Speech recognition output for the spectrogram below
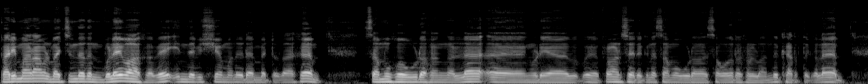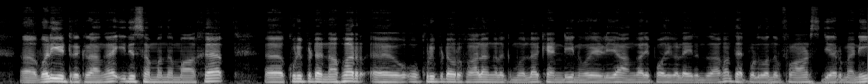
பரிமாறாமல் வச்சிருந்ததன் விளைவாகவே இந்த விஷயம் வந்து இடம்பெற்றதாக சமூக ஊடகங்களில் எங்களுடைய பிரான்ஸில் இருக்கின்ற சமூக ஊடக சகோதரர்கள் வந்து கருத்துக்களை வெளியிட்டிருக்கிறாங்க. இது சம்பந்தமாக குறிப்பிட்ட நபர் குறிப்பிட்ட ஒரு காலங்களுக்கு முதல்ல கேண்டீன் ஒரேலியா அங்காளி பகுதிகளில் இருந்ததாகவும் தற்பொழுது வந்து பிரான்ஸ் ஜெர்மனி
